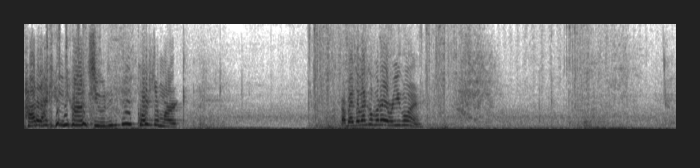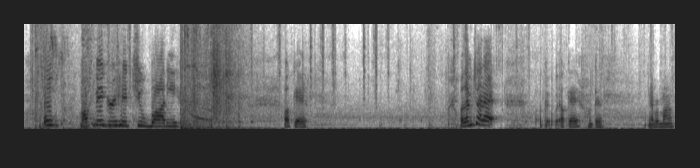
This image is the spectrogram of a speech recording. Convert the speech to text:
How did I get behind you? Question mark. Alright, go back over there. Where you going? Oops, my finger hit you, body. Okay. Well, let me try that. Okay, okay, okay. Never mind.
